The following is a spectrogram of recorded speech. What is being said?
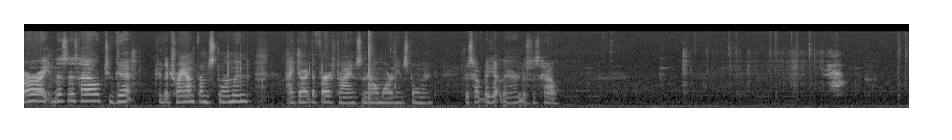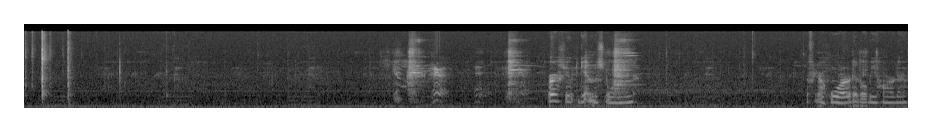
Alright, this is how to get to the tram from Stormwind. I died the first time, so now I'm already in Stormwind. Just have to get there, and this is how. First, you have to get into Stormwind. If you're a horde, it'll be harder.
